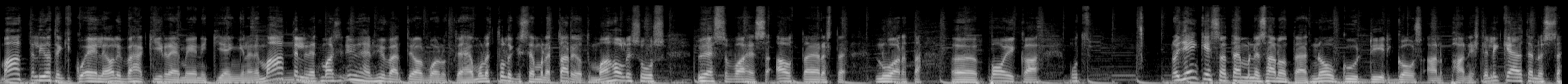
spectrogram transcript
mä ajattelin jotenkin, kun eilen oli vähän kireä meininki jengillä, niin mä ajattelin, mm. että mä olisin yhden hyvän teon voinut tehdä. Ja mulle tulikin semmoinen tarjoutu mahdollisuus yhdessä vaiheessa auttaa erästä nuorta öö, poikaa. Mutta No Jenkeissä on tämmönen sanonta, että no good deed goes unpunished. Eli käytännössä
